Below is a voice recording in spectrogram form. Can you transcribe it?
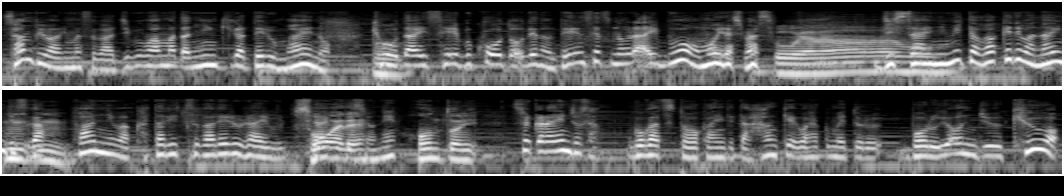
賛否はありますが、自分はまだ人気が出る前の、兄弟西部行動での伝説のライブを思い出します。そうやな実際に見たわけではないんですが、うんうんファンには語り継がれるライブ、ライそうやでブですよね。。本当に。それから園長さん、5月10日に出た半径500メートルボル49を、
